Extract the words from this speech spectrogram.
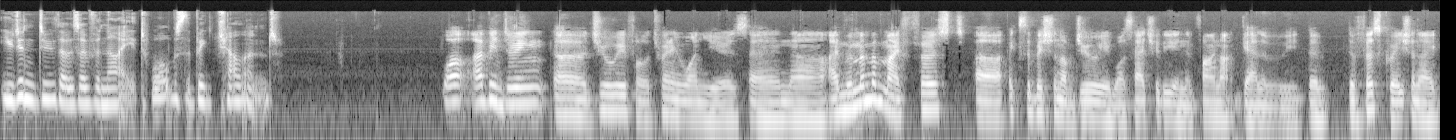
you didn't do those overnight. What was the big challenge? Well, I've been doing uh, jewelry for 21 years, and uh, I remember my first uh, exhibition of jewelry was actually in the Fine Art Gallery. The the first creation I,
